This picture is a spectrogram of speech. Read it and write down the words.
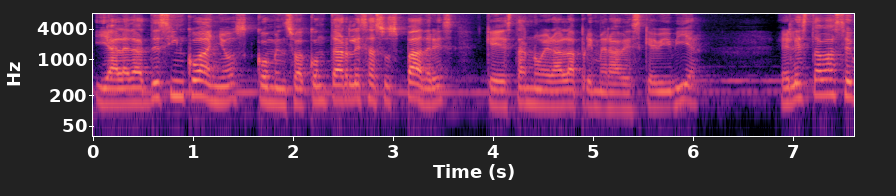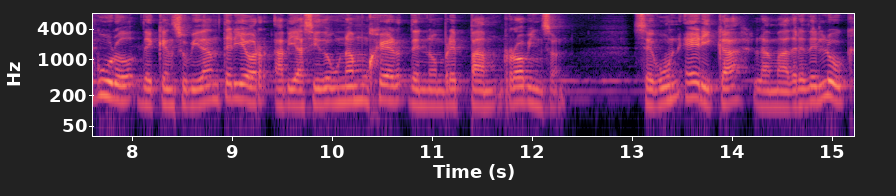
y a la edad de 5 años comenzó a contarles a sus padres que esta no era la primera vez que vivía. Él estaba seguro de que en su vida anterior había sido una mujer de nombre Pam Robinson. Según Erika, la madre de Luke,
